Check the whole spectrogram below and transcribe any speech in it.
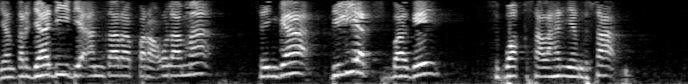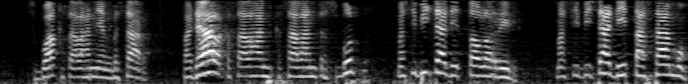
yang terjadi di antara para ulama sehingga dilihat sebagai sebuah kesalahan yang besar. Sebuah kesalahan yang besar. Padahal kesalahan-kesalahan tersebut masih bisa ditolerir, masih bisa ditasamuh.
